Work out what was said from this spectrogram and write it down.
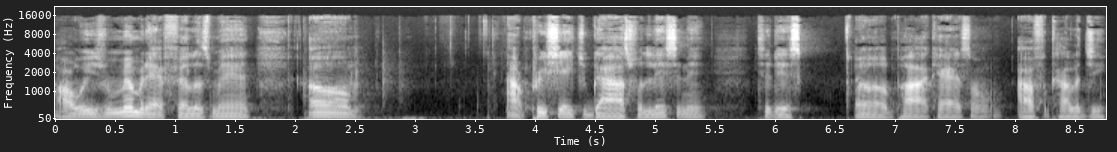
Always remember that, fellas, man. Um, I appreciate you guys for listening to this uh, podcast on alphacology.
